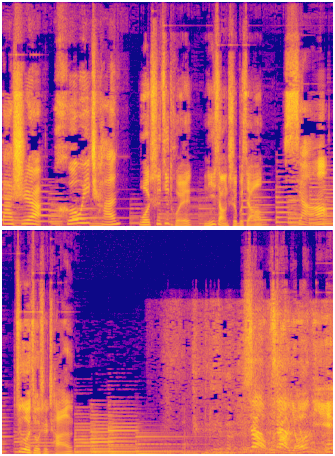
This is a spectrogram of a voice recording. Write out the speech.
大师，何为馋？我吃鸡腿，你想吃不想？想。这就是馋。笑不笑由你。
